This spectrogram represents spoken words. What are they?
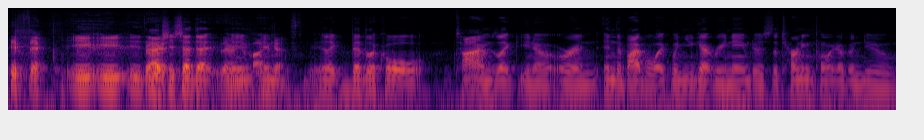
he, he, he actually said that in in, in, like biblical times, like you know, or in, in the Bible, like when you get renamed, it was the turning point of a new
